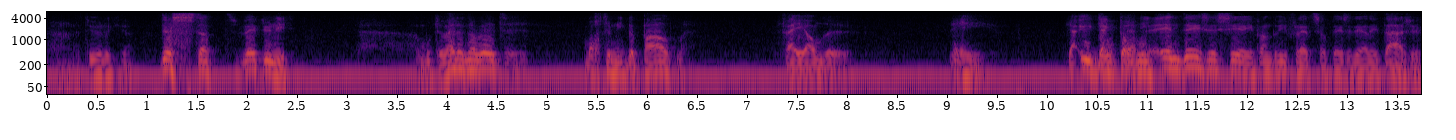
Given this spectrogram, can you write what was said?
Ja, natuurlijk, ja. Dus dat weet u niet. Hoe moeten wij dat nou weten? Mocht hem niet bepaald, maar... Vijanden... Nee. Ja, u denkt toch niet... In deze serie van drie flats op deze derde etage...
